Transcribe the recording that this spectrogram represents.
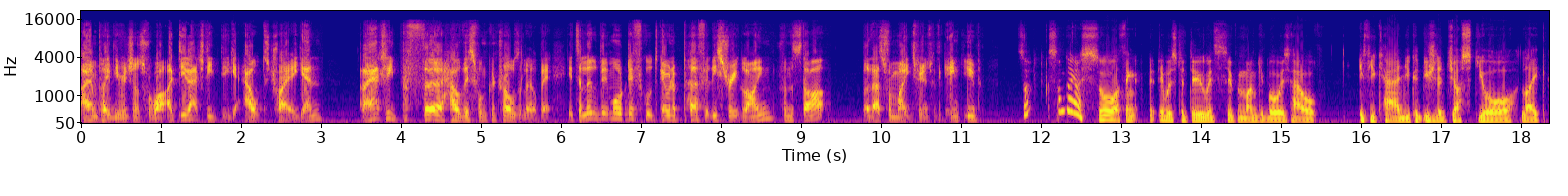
I haven't played the originals for a while. I did actually dig it out to try it again, and I actually prefer how this one controls a little bit. It's a little bit more difficult to go in a perfectly straight line from the start, but that's from my experience with the GameCube. So something I saw, I think it was to do with Super Monkey Ball, is how if you can, you could you should adjust your like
